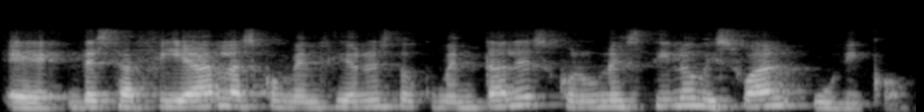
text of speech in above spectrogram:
eh, desafiar las convenciones documentales con un estilo visual único.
